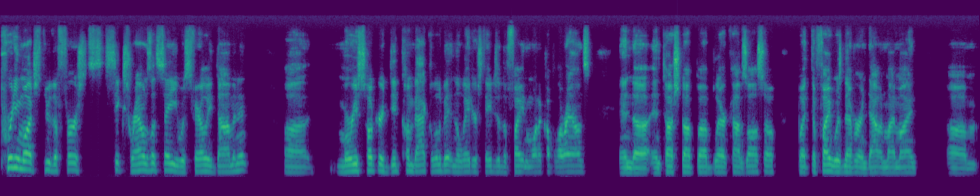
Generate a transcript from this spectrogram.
pretty much through the first six rounds, let's say, he was fairly dominant. Uh, Maurice Hooker did come back a little bit in the later stage of the fight and won a couple of rounds and uh, and touched up uh, Blair Cobbs also. But the fight was never in doubt in my mind. Um,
